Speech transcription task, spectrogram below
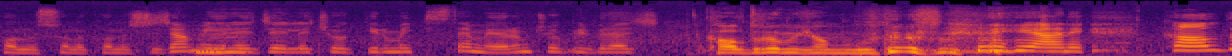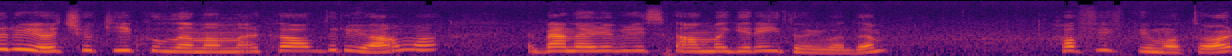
konusunu konuşacağım. İRC ile çok girmek istemiyorum. Çok bir viraj Kaldıramayacağım bunu. yani kaldırıyor. Çok iyi kullananlar kaldırıyor ama ben öyle bir risk alma gereği duymadım. Hafif bir motor.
